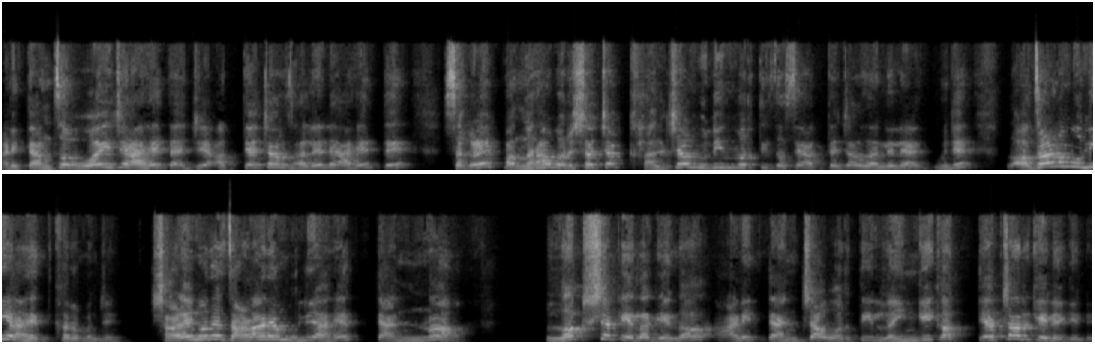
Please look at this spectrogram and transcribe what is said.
आणि त्यांचं वय जे आहे जे अत्याचार झालेले आहेत ते सगळे पंधरा वर्षाच्या खालच्या मुलींवरती जसे अत्याचार झालेले आहेत म्हणजे अजाण मुली आहेत खरं म्हणजे. शाळेमध्ये जाणाऱ्या मुली आहेत त्यांना लक्ष केलं गेलं आणि त्यांच्यावरती लैंगिक अत्याचार केले गेले.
